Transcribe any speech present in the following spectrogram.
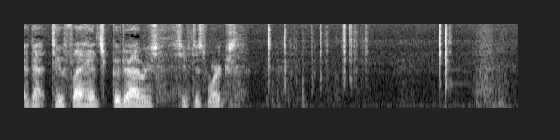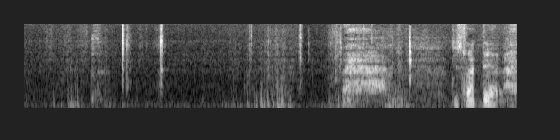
I got two flathead screwdrivers. See if this works. Just like that.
